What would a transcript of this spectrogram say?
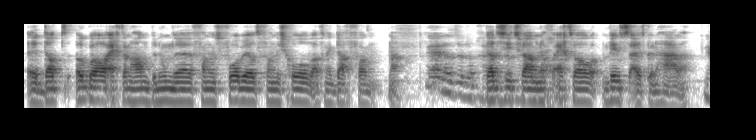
eh, dat ook wel echt aan de hand benoemde van het voorbeeld van die school. Waarvan ik dacht van, nou, Ja, dat, dat, dat is iets waar we nog echt wel winst uit kunnen halen. Uh,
